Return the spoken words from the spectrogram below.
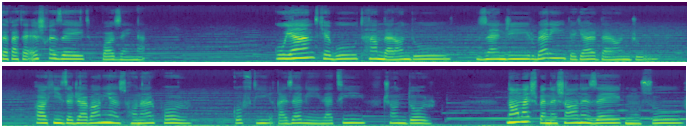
صفت عشق زید با زینب. گویند که بود هم در آن دور زنجیر بری دگر در آن جور. پاکیز جوانی از هنر پر گفتی غزلی لطیف چون در. نامش به نشان زید موصوف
